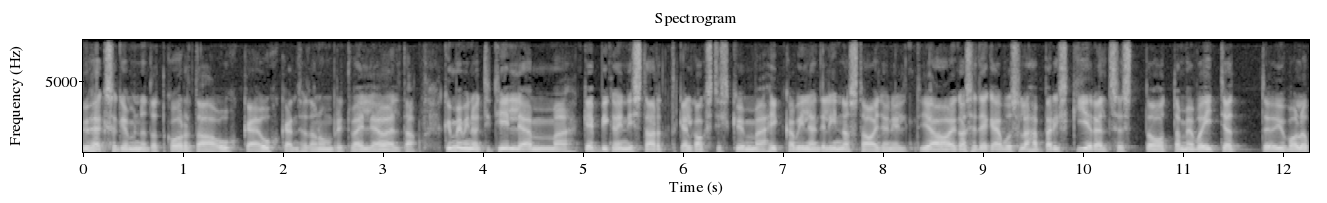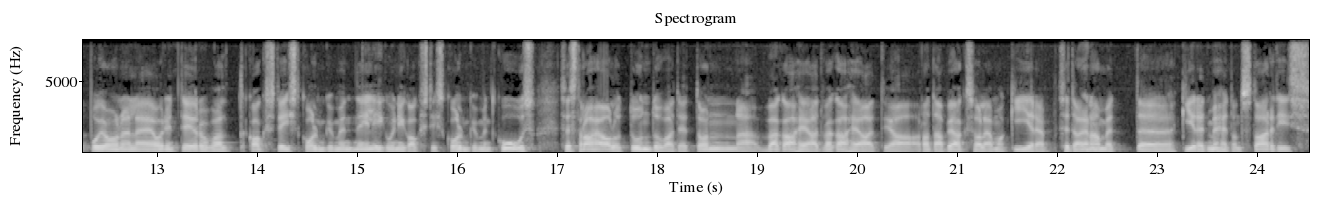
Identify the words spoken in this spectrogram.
üheksakümnendat korda, uhke, uhke on seda numbrit välja öelda. kümme minutit hiljem kepikõnni start kell kaksteist kümme ikka Viljandi linnastaadionilt ja ega see tegevus läheb päris kiirelt, sest ootame võitjat juba lõpujoonele orienteeruvalt kaksteist kolmkümmend neli kuni kaksteist kolmkümmend kuus, sest rajaolud tunduvad, et on väga head, väga head ja rada peaks olema kiire. seda enam, et äh, kiired mehed on stardis,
